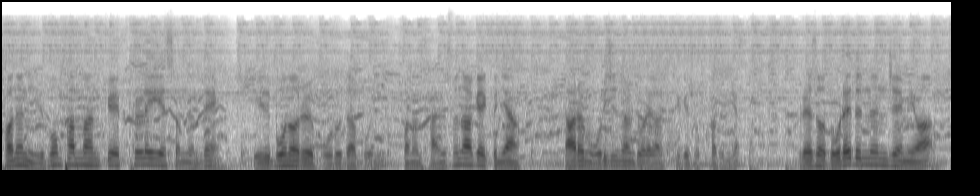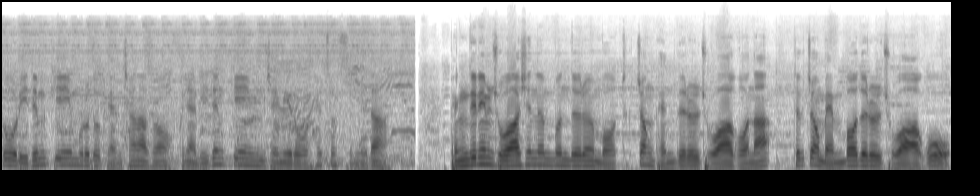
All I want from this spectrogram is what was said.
저는 일본판만 꽤 플레이했었는데 일본어를 모르다 보니 저는 단순하게 그냥 나름 오리지널 노래가 되게 좋거든요. 그래서 노래 듣는 재미와 또 리듬 게임으로도 괜찮아서 그냥 리듬 게임 재미로 했었습니다. 뱅드림 좋아하시는 분들은 뭐 특정 밴드를 좋아하거나 특정 멤버들을 좋아하고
